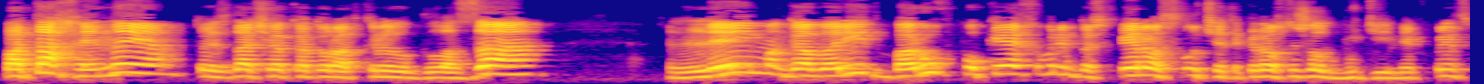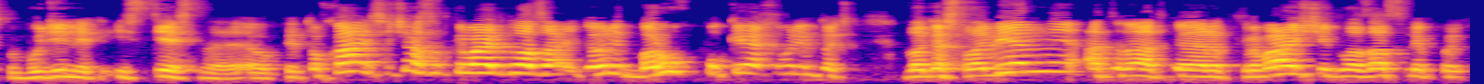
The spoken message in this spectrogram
Патах Энея, то есть да, человек, который открыл глаза, Лейма говорит Барух Пукехаврим, то есть первый случай, это когда услышал будильник, в принципе, будильник, естественно, э, петуха, сейчас открывает глаза и говорит Барух Пукехаврим, то есть благословенный, открывающий глаза слепых.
